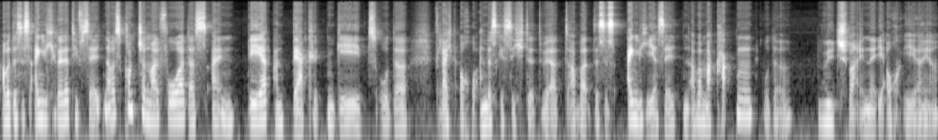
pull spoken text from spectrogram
Aber das ist eigentlich relativ selten. Aber es kommt schon mal vor, dass ein Bär an Berghütten geht oder vielleicht auch woanders gesichtet wird. Aber das ist eigentlich eher selten. Aber Makaken oder Wildschweine auch eher, ja.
